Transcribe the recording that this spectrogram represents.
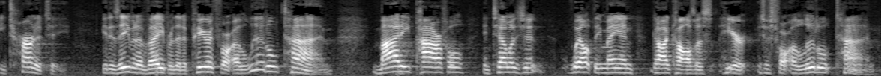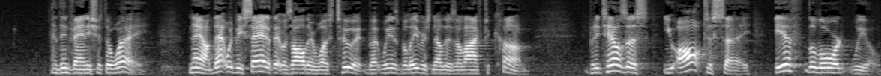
eternity. It is even a vapor that appeareth for a little time. Mighty, powerful, intelligent, wealthy man, God calls us here just for a little time, and then vanisheth away. Now, that would be sad if that was all there was to it, but we as believers know there's a life to come. But he tells us, you ought to say, if the Lord will,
